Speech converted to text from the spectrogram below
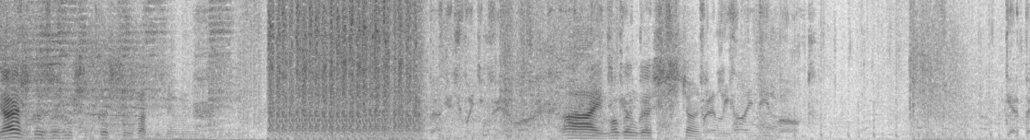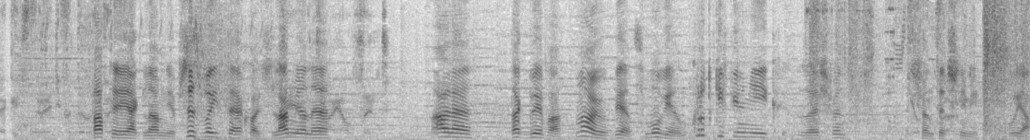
Ja już żebym się z gościem zabił. nie wiem. Package waiting for your mark. Aj, mogłem go jeszcze ściąć. Staty jak dla mnie przyzwoite, choć lamione, ale tak bywa. No więc, mówię, krótki filmik ze świąt... świątecznymi, buja.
